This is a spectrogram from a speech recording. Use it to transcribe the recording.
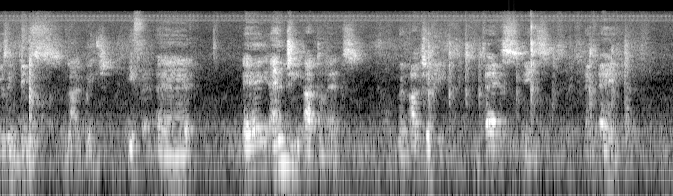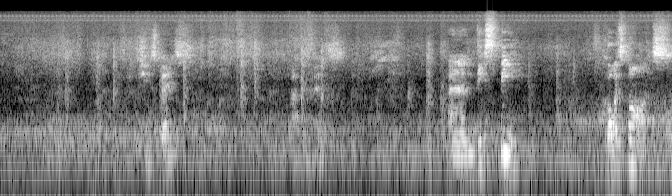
using this language. If uh, A and G act on X, then actually X is an A G space. And this P corresponds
